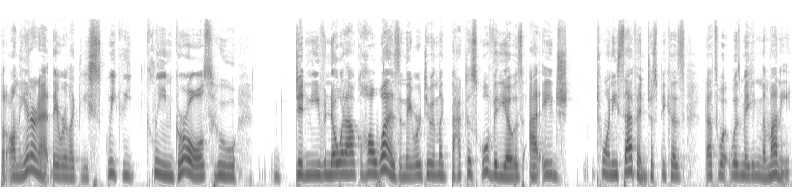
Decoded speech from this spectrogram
But on the internet, they were like these squeaky clean girls who didn't even know what alcohol was and they were doing like back to school videos at age 27 just because that's what was making the money.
